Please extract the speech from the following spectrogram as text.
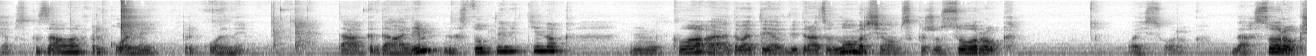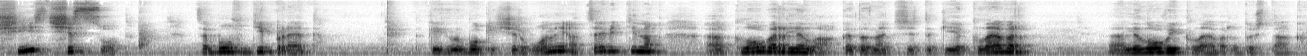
Я б сказала, прикольний, прикольний. Так, далі. Наступний відтінок. Кла... Давайте я відразу номер ще вам скажу. 40. Ой, 40. Да, 46 600. Це був Red. Такий глибокий червоний, а це відтінок е, Clover Lilac. Це значить такий клевер, е, ліловий клевер. Ось так.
